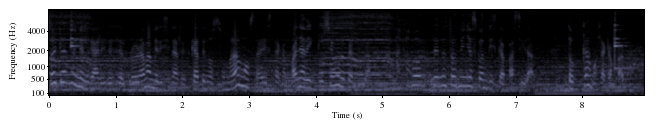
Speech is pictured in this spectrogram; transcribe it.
Soy Carmen Melgar y desde el programa Medicina Rescate nos sumamos a esta campaña de inclusión educativa a favor de nuestros niños con discapacidad. Tocamos la campana.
